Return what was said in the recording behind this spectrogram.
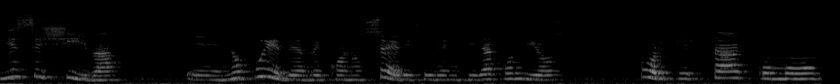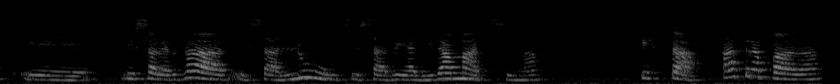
Y ese Shiva eh, no puede reconocer esa identidad con Dios porque está como eh, esa verdad, esa luz, esa realidad máxima, está atrapada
